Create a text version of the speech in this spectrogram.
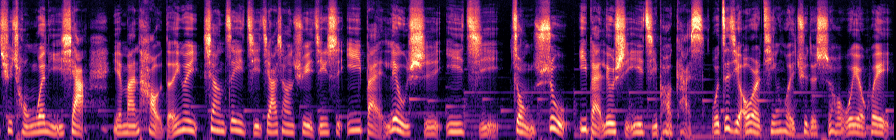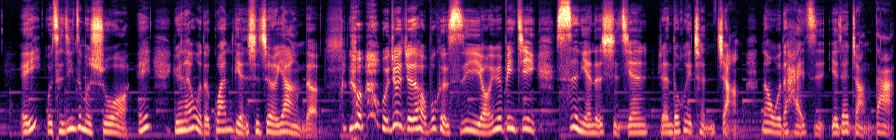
去重温一下，也蛮好的。因为像这一集加上去，已经是一百六十一集，总数一百六十一集 Podcast，我自己偶尔听回去的时候，我也会。哎，我曾经这么说，哎，原来我的观点是这样的，我就觉得好不可思议哦。因为毕竟四年的时间，人都会成长，那我的孩子也在长大，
